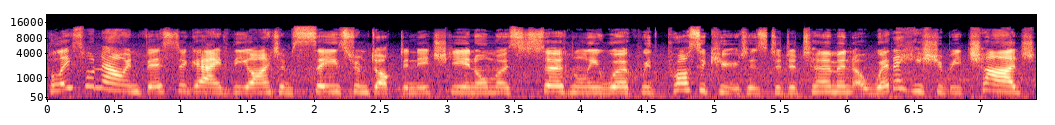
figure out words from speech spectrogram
Police will now investigate the items seized from Dr Nitschke and almost certainly work with prosecutors to determine whether he should be charged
